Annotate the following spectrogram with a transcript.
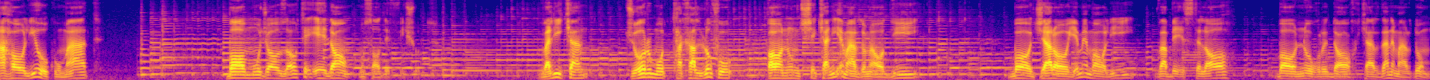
اهالی حکومت با مجازات اعدام مصادف می شد ولیکن جرم و تخلف و قانون شکنی مردم عادی با جرایم مالی و به اصطلاح با نقر داغ کردن مردم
